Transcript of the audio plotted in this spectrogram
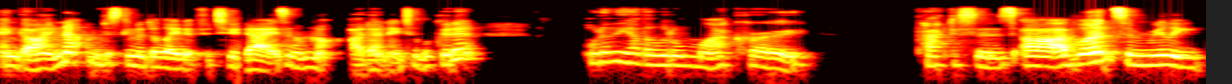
and going, no, I'm just going to delete it for two days and I'm not, I don't need to look at it. What are the other little micro practices? Uh, I've learned some really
